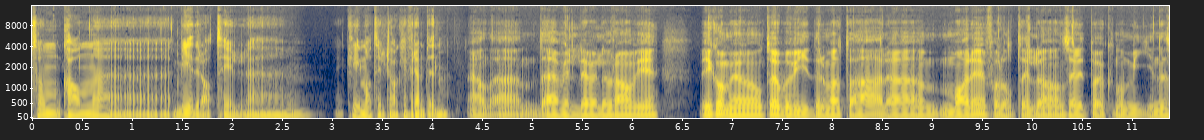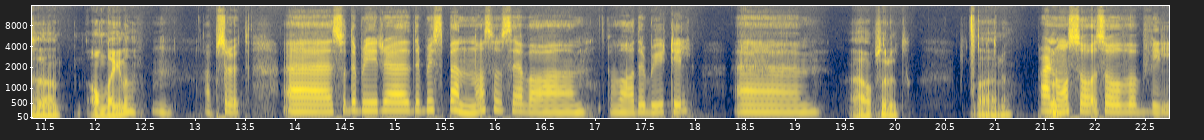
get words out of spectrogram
som kan bidra til klimatiltak i fremtiden. Ja, det er, det er veldig, veldig bra. Vi, vi, kommer jo til å jobbe videre med dette her, eh, Mari, i forhold til å se litt på økonomien i disse anleggene. Mm, absolutt. Eh, så det blir, eh, det blir, spennende å se hva, hva, det blir til. Eh, ja, absolutt. Det er det. Per nå så, så vil,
